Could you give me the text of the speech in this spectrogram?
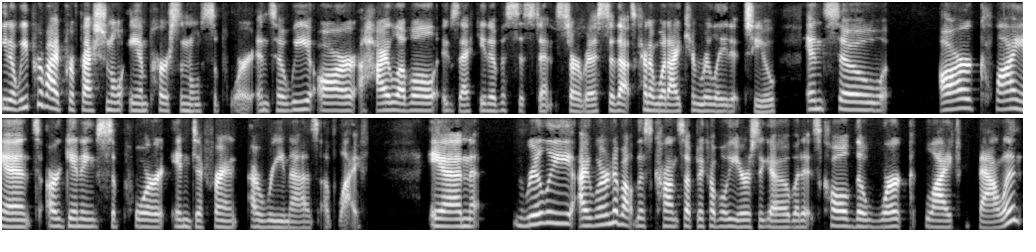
you know, we provide professional and personal support. And so we are a high level executive assistant service. So that's kind of what I can relate it to. And so our clients are getting support in different arenas of life. And really, I learned about this concept a couple years ago, but it's called the work life balance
